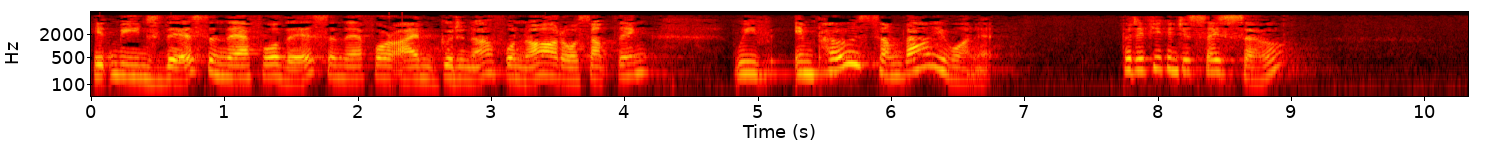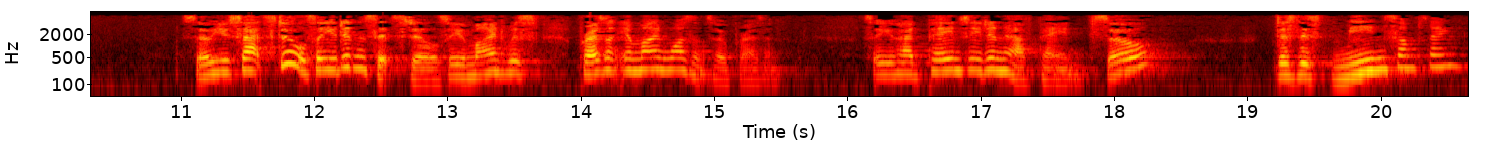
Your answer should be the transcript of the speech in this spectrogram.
it means this and therefore this and therefore I'm good enough or not or something. We've imposed some value on it. But if you can just say so, so you sat still, so you didn't sit still. So your mind was present, your mind wasn't so present. So you had pain, so you didn't have pain. So, does this mean something?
